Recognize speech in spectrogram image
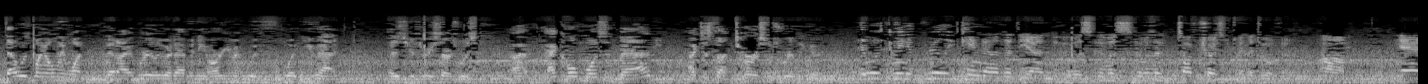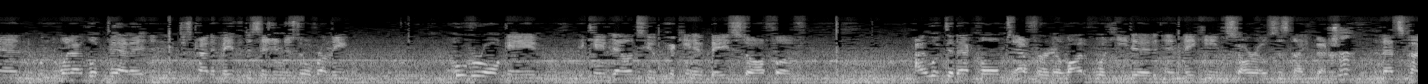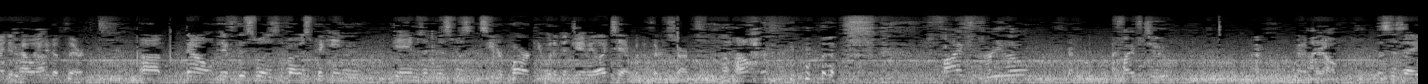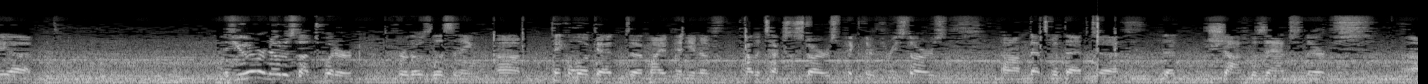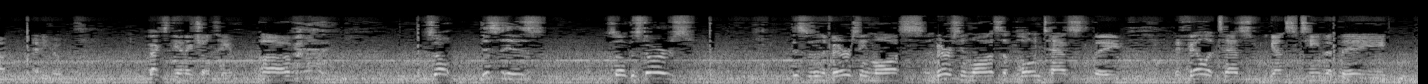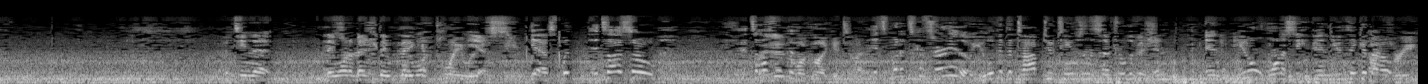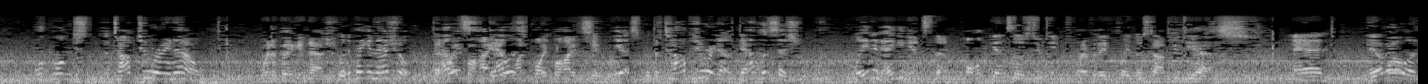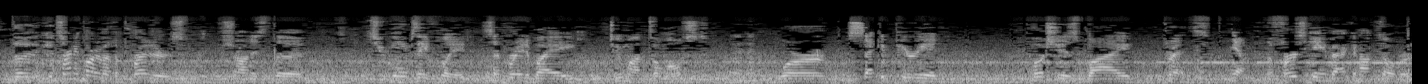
that was my only one that I really would have any argument with what you had as your three stars was. Uh, home wasn't bad. I just thought Turris was really good. It was. I mean, it really came down to at the end. It was. It was. It was a tough choice between the two of them. Um, and when, when I looked at it and just kind of made the decision, just over on the overall game, it came down to picking it based off of. I looked at Ekholm's effort and a lot of what he did in making Saros' night better. Sure. And that's kind of how I ended up there. Um, now, if this was, if I was picking games and this was in Cedar Park, it would have been Jamie Oleksiak with the third star. Uh, Five three though. Five two. I know. This is a. Uh, if you ever noticed on Twitter, for those listening, um, take a look at uh, my opinion of how the Texas Stars pick their three stars. Um, that's what that uh, that shot was at there. Um, anywho, back to the NHL team. Um, so this is so the Stars. This is an embarrassing loss. Embarrassing loss. A blown test. They they fail a test against a team that they a team that they want to measure. They, They want can play with yes, yes, but it's also it's It also didn't look like it tonight. it's but it's concerning though. You look at the top two teams in the Central Division, and you don't want to see. And you think about three? Well, well, just the top two right now: Winnipeg and Nashville. Winnipeg and Nashville. And right Dallas, behind Dallas, one point behind St. Louis. Yes, but the top two right now, Dallas has laid an egg against them, all against those two teams whenever they've played those top two teams. Yes. And the other Well, one, the concerning part about the Predators, Sean, is the two games they've played, separated by two months almost, mm-hmm. were second period pushes by Preds. yeah, The first game back in October,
